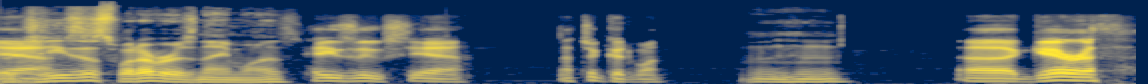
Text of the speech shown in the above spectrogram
or yeah. Jesus, whatever his name was. Jesus, yeah, that's a good one. Mm-hmm. Uh, Gareth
